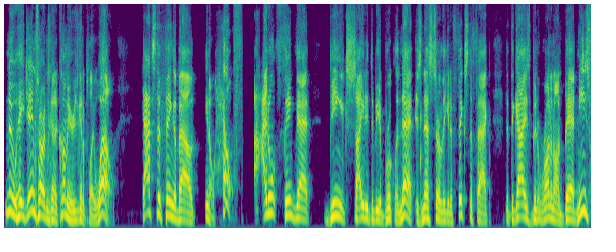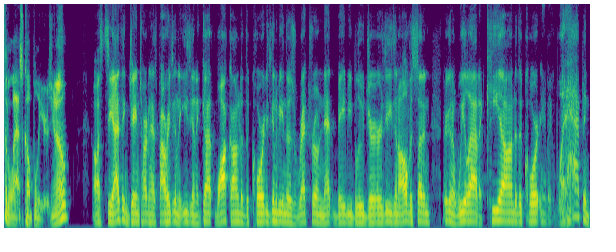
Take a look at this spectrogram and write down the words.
knew, hey, James Harden's going to come here. He's going to play well. That's the thing about, you know, health. I don't think that being excited to be a Brooklyn Net is necessarily going to fix the fact that the guy's been running on bad knees for the last couple of years, you know? Oh, see, I think James Harden has power. He's gonna he's gonna gut walk onto the court. He's gonna be in those retro net baby blue jerseys, and all of a sudden they're gonna wheel out a Kia onto the court. And you're like, what happened?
